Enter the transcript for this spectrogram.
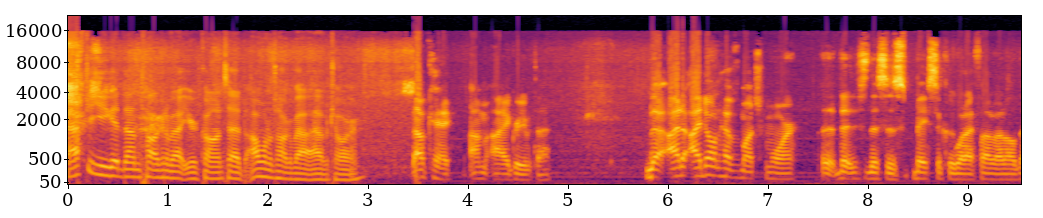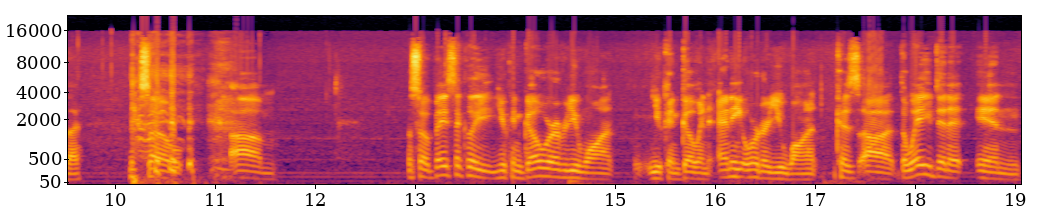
after you get done talking about your concept, I want to talk about Avatar. Okay, um, I agree with that. The, I, I don't have much more. Uh, This, this is basically what I thought about all day. So, um, so basically, you can go wherever you want. You can go in any order you want because uh, the way you did it in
